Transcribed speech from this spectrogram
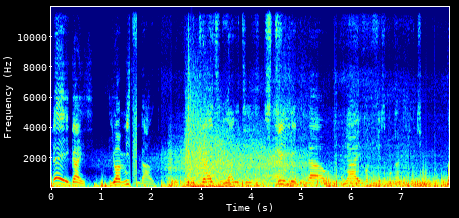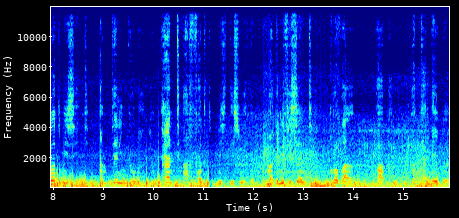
Hey guys, you are missing out. Christ Reality streaming now live on Facebook and YouTube. Don't miss it. I'm telling you, you can't afford to miss this with a magnificent global papa, Dr. Abel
